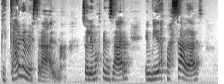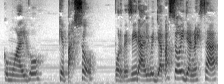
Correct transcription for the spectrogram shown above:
que carga nuestra alma. Solemos pensar en vidas pasadas como algo que pasó, por decir algo, ya pasó y ya no está,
